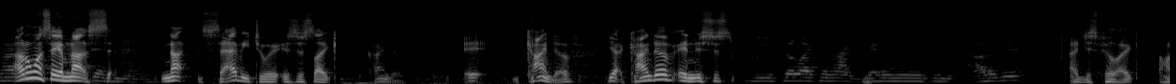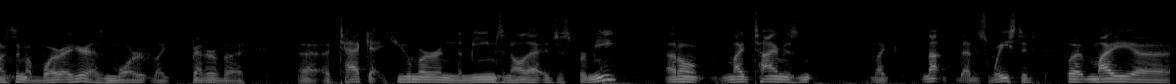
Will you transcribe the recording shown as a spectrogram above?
not I don't wanna say I'm not into s- it anymore. not savvy to it. It's just like Kind of. it, kind of. Yeah, kind of and it's just Do you feel like you're not getting anything out of it? I just feel like honestly my boy right here has more like better of a uh, attack at humor and the memes and all that. It's just for me, I don't my time is like not that it's wasted, but my uh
